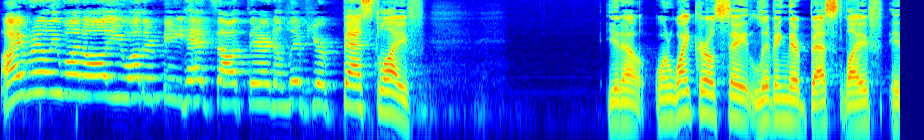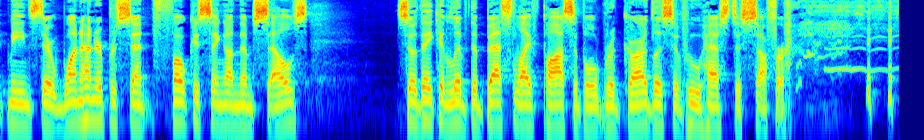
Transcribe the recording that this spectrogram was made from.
I really want all you other meatheads out there to live your best life. You know, when white girls say living their best life, it means they're 100% focusing on themselves so they can live the best life possible, regardless of who has to suffer.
